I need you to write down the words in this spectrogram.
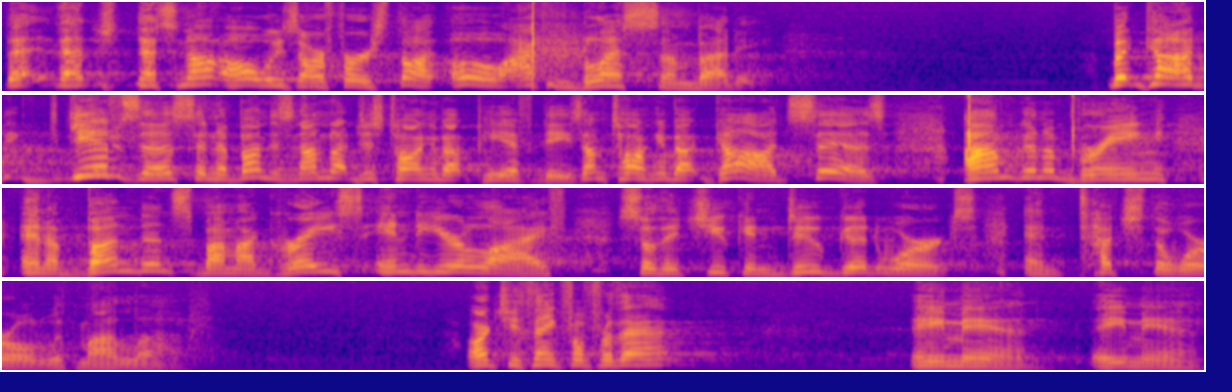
That, that, that's not always our first thought. Oh, I can bless somebody. But God gives us an abundance. And I'm not just talking about PFDs. I'm talking about God says, I'm going to bring an abundance by my grace into your life so that you can do good works and touch the world with my love. Aren't you thankful for that? Amen. Amen.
